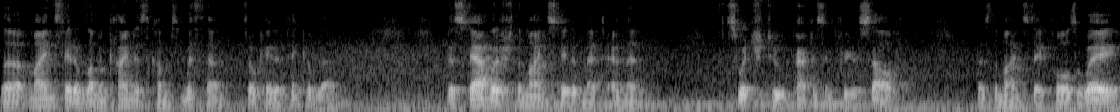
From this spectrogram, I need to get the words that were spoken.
the mind state of loving kindness comes with them, it's okay to think of them. Establish the mind state of metta and then switch to practicing for yourself. As the mind state falls away,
